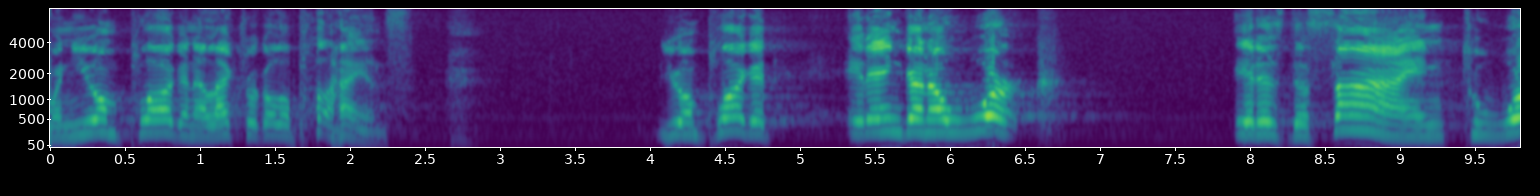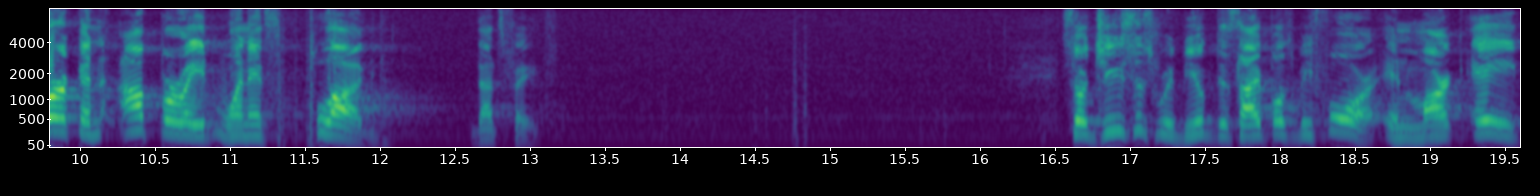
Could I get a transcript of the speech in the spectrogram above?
when you unplug an electrical appliance, you unplug it, it ain't gonna work. It is designed to work and operate when it's plugged. That's faith. So Jesus rebuked disciples before. In Mark 8,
